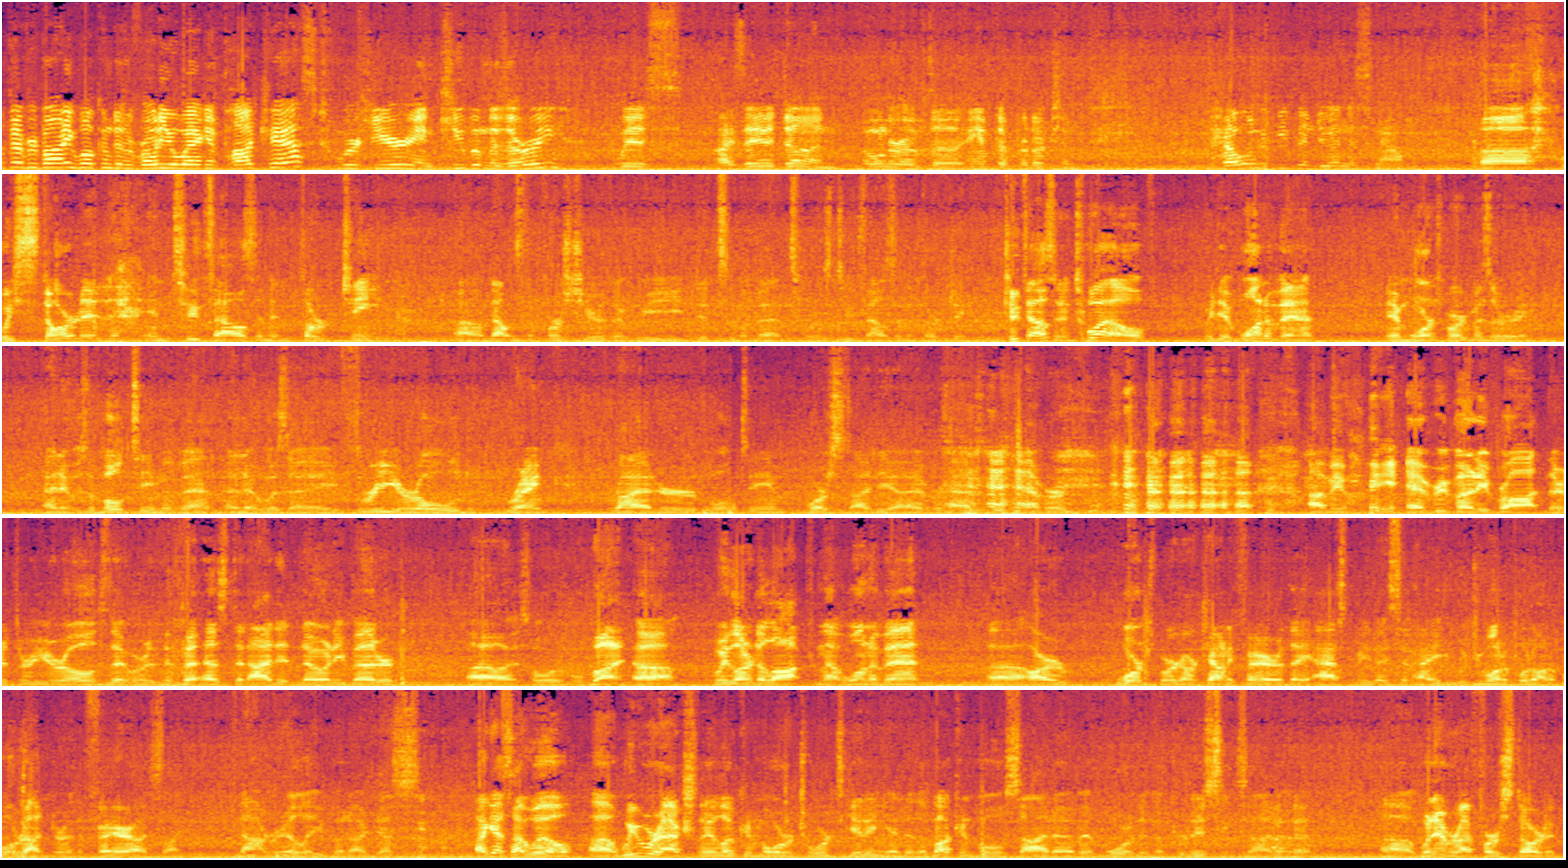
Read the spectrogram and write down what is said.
up, everybody? Welcome to the Rodeo Wagon Podcast. We're here in Cuba, Missouri with Isaiah Dunn, owner of the Amped Up Production. How long have you been doing this now? Uh, we started in 2013. Um, that was the first year that we did some events. Was 2013. 2012, we did one event in Warrensburg, Missouri, and it was a bull team event, and it was a three-year-old rank rider bull team. Worst idea I ever had ever. I mean, we, everybody brought their three-year-olds that were the best, and I didn't know any better. Uh, it was horrible, but um, we learned a lot from that one event. Uh, our Warrensburg, our county fair, they asked me. They said, "Hey, would you want to put on a bull ride during the fair?" I was like, "Not really, but I guess." I guess I will. Uh, we were actually looking more towards getting into the bucking bull side of it more than the producing side Okay. of it uh, whenever I first started.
